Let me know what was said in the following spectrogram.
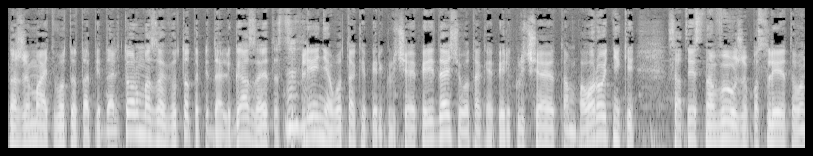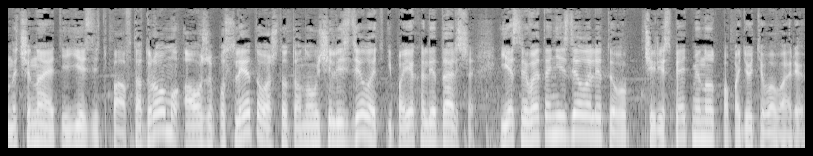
нажимать вот эта педаль тормоза, вот эта педаль газа, это сцепление, вот так я переключаю передачи, вот так я переключаю там поворотники. Соответственно, вы уже после этого начинаете ездить по автодрому, а уже после этого что-то научились делать и поехали дальше. Если вы это не сделали, то через 5 минут попадете в аварию.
